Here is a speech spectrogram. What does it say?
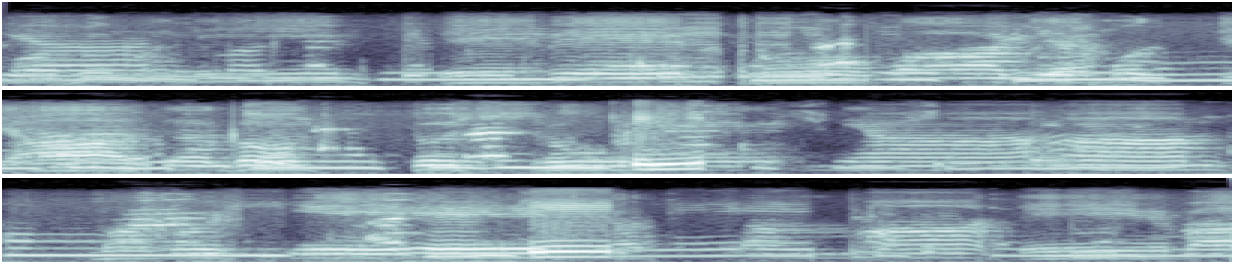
देवेभ्योवायमुद्यासगुम् शुश्रूषेण्याम् मनुष्ये देवा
